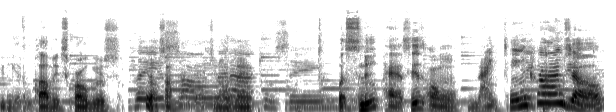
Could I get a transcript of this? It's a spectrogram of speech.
you can get from Publix, Kroger's, you know, something like that. You know what I'm saying? But Snoop has his own 19 crimes, y'all.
